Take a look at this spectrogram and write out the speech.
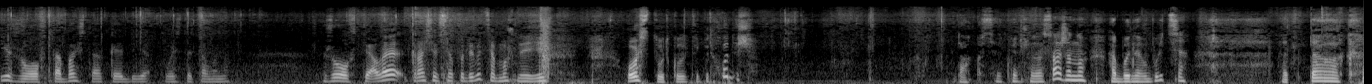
і жовта. Бачите, акебія. Ось де там вона. Жовтий. Але краще всього подивитися, можна її ось тут, коли ти підходиш. Так, все перше засаджено, аби не вбитися. Так.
